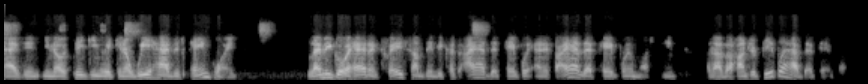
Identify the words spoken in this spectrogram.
As in, you know, thinking like, you know, we had this pain point. Let me go ahead and create something because I have that pain point. And if I have that pain point, must mean another hundred people have that pain point.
